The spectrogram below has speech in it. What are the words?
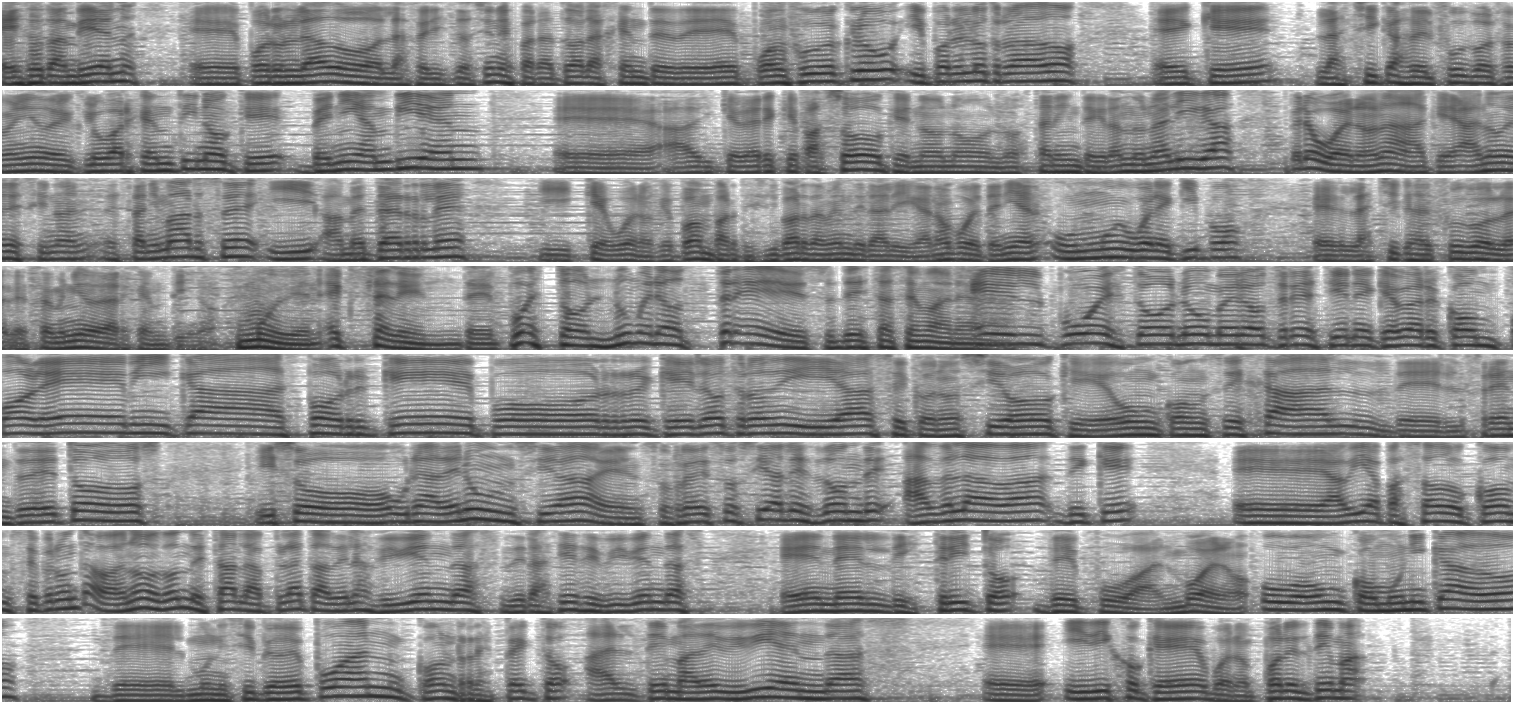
Esto también, eh, por un lado, las felicitaciones para toda la gente de Puan Fútbol Club y por el otro lado, eh, que las chicas del fútbol femenino del club argentino que venían bien, eh, hay que ver qué pasó, que no, no, no están integrando una liga. Pero bueno, nada, que a no desanimarse y a meterle. Y que bueno, que puedan participar también de la liga, ¿no? Porque tenían un muy buen equipo. Eh, las chicas del fútbol eh, femenino de Argentino. Muy bien, excelente. Puesto número 3 de esta semana. El puesto número 3 tiene que ver con polémicas. ¿Por qué? Porque el otro día se conoció que un concejal del Frente de Todos hizo una denuncia en sus redes sociales donde hablaba de que eh, había pasado con. Se preguntaba, ¿no? ¿Dónde está la plata de las viviendas, de las 10 de viviendas en el distrito de Puan? Bueno, hubo un comunicado del municipio de Puan con respecto al tema de viviendas eh, y dijo que, bueno, por el tema,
